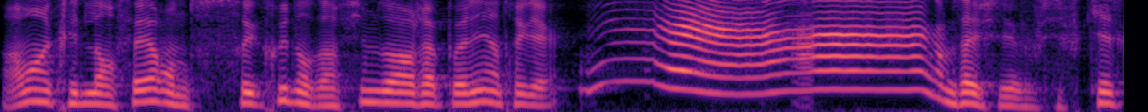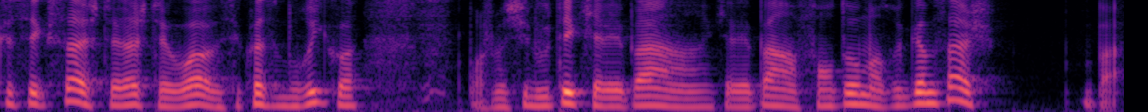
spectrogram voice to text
Vraiment un cri de l'enfer, on s'est cru dans un film d'horreur japonais, un truc comme ça. Qu'est-ce que c'est que ça? J'étais là, j'étais, waouh, c'est quoi ce bruit, quoi? Bon, je me suis douté qu'il n'y avait, pas un, avait pas un fantôme, un truc comme ça. Je, bah,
